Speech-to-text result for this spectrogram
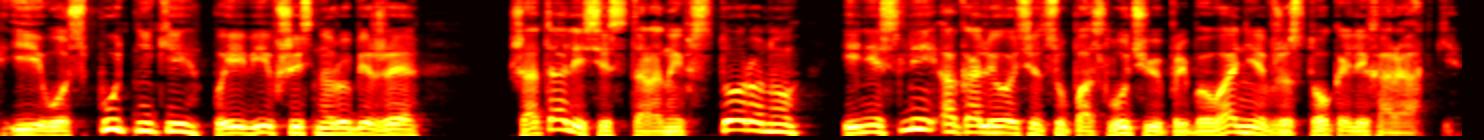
и его спутники, появившись на рубеже, шатались из стороны в сторону и несли околесицу по случаю пребывания в жестокой лихорадке.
